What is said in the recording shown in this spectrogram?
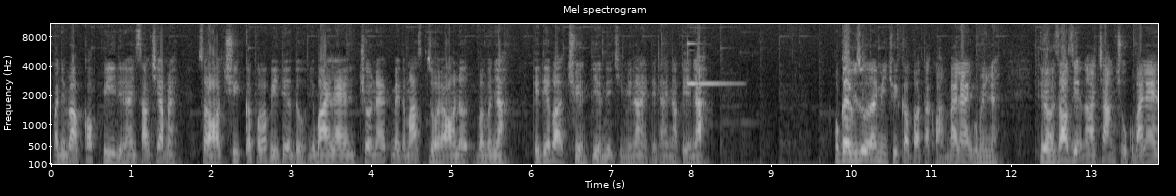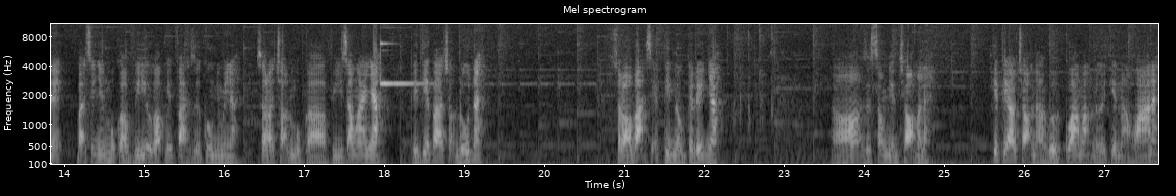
và nhấn vào copy để hành sao chép này sau đó truy cập vào các ví điện tử như Binance, Tronet, MetaMask rồi Onet vân vân nha kế tiếp là chuyển tiền địa chỉ ví này để hành nạp tiền nha Ok ví dụ đây mình truy cập vào tài khoản Binance của mình này. Thì ở giao diện là trang chủ của Binance ấy bạn sẽ nhấn mục uh, ví ở góc bên phải dưới cùng như mình này. Sau đó chọn mục uh, ví giao ngay nha kế tiếp uh, chọn root này. Sau đó bạn sẽ tìm đồng TRX nha đó rồi xong nhấn chọn vào này tiếp theo chọn là gửi qua mạng lưới tiền mã hóa này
